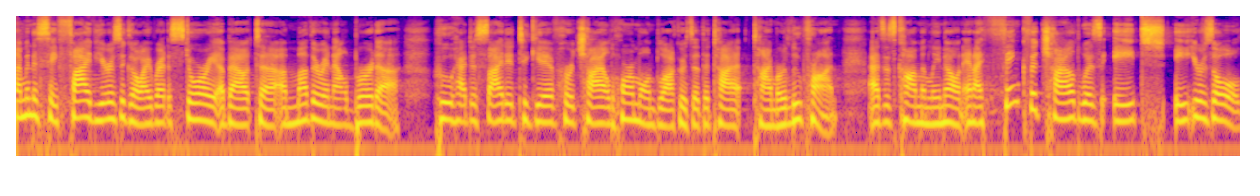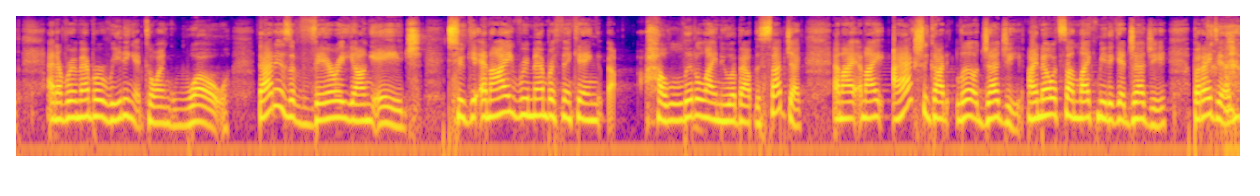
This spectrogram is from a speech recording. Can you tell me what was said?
I'm going to say five years ago, I read a story about uh, a mother in Alberta who had decided to give her child hormone blockers at the t- time, or Lupron, as it's commonly known. And I think the child was eight, eight years old. And I remember reading it going, whoa, that is a very young age to get. And I remember thinking, how little I knew about the subject. And I and I, I actually got a little judgy. I know it's unlike me to get judgy, but I did. and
